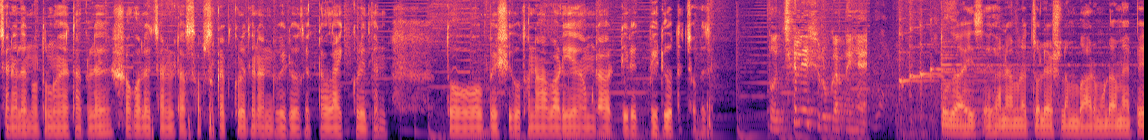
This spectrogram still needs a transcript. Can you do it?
চ্যানেলে নতুন হয়ে থাকলে সকলে চ্যানেলটা সাবস্ক্রাইব করে দেন অ্যান্ড ভিডিওতে একটা লাইক করে দেন। তো বেশি কথা না বাড়িয়ে আমরা ডিরেক্ট ভিডিওতে চলে যাই। তো চলে শুরু করতে হ্যাঁ। তো গাইস এখানে আমরা চলে আসলাম বারমুডা ম্যাপে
